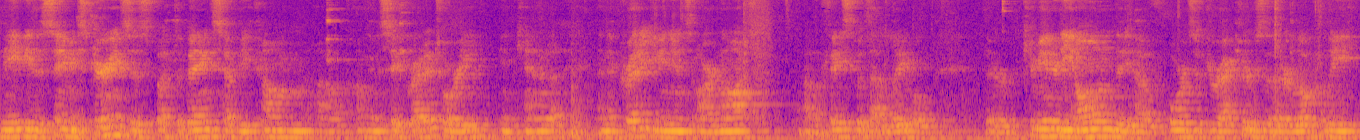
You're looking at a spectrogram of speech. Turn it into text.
maybe the same experiences, but the banks have become, uh, I'm gonna say predatory in Canada, and the credit unions are not, uh, faced with that label. They're community-owned, they have boards of directors that are locally,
